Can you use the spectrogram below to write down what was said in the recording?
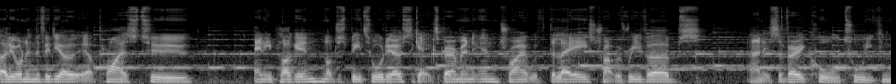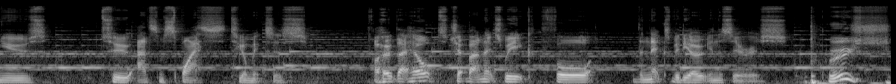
earlier on in the video, it applies to any plugin, not just Beta Audio, so get experimenting, try it with delays, try it with reverbs, and it's a very cool tool you can use to add some spice to your mixes. I hope that helped. Check back next week for the next video in the series. Peace!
